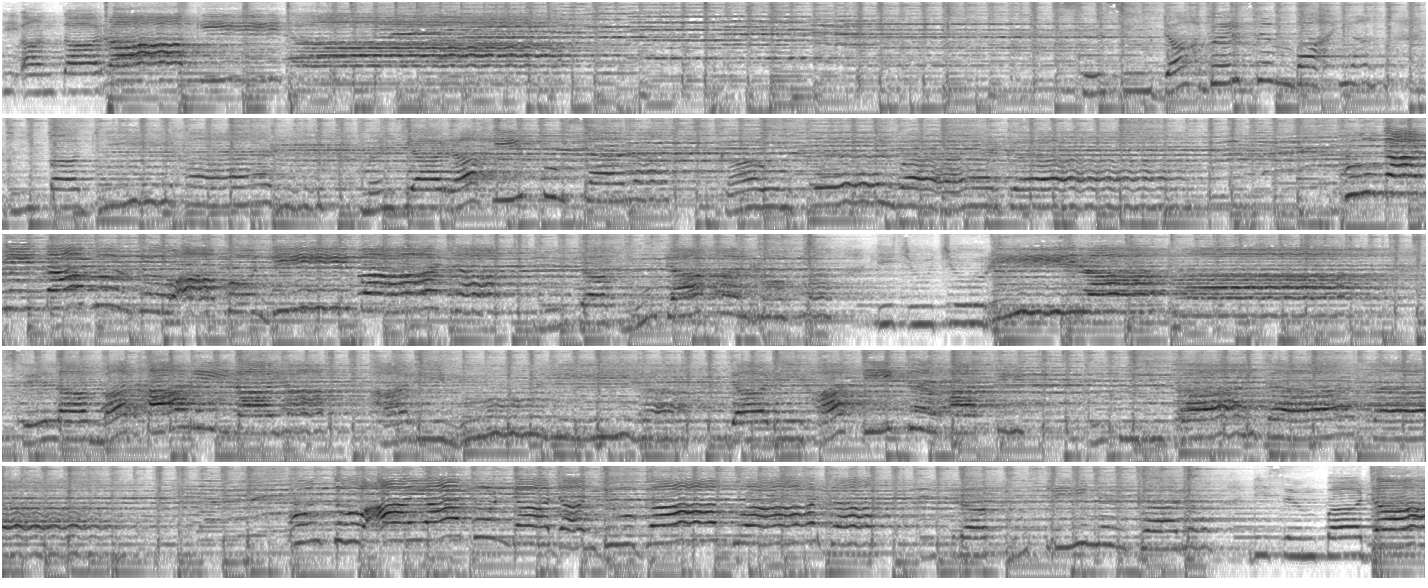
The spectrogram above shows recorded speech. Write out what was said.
di antara kita. Sesudah bersembahyang di pagi hari menziarahi Selamat Hari mulia. Dari hati ke hati Untuk ayah, bunda dan juga keluarga Putra putri negara di sempadan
